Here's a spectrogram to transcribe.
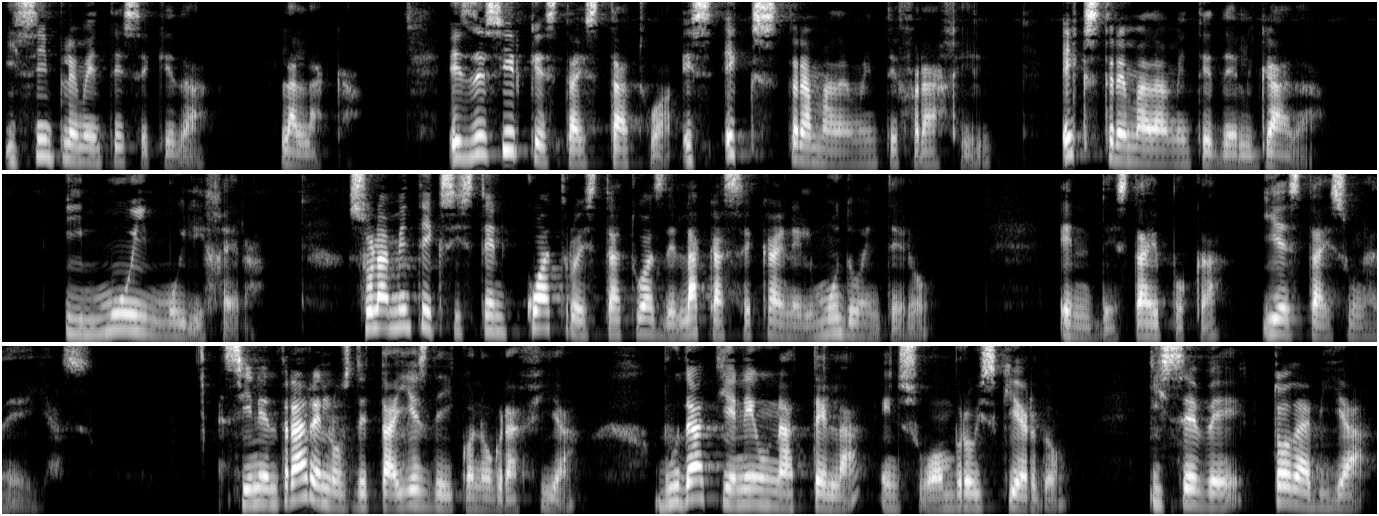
y simplemente se queda la laca. Es decir, que esta estatua es extremadamente frágil extremadamente delgada y muy, muy ligera. Solamente existen cuatro estatuas de laca seca en el mundo entero en, de esta época y esta es una de ellas. Sin entrar en los detalles de iconografía, Buda tiene una tela en su hombro izquierdo y se ve todavía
